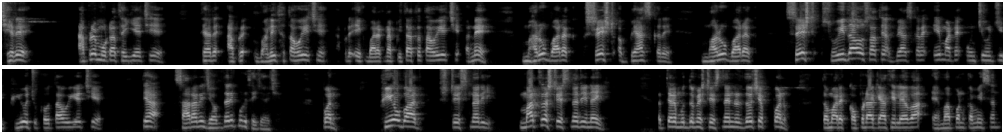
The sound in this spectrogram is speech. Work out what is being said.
જ્યારે આપણે મોટા થઈએ છીએ, ત્યારે આપણે વાલી થતા હોઈએ છીએ, આપણે એક બાળકના પિતા થતા હોઈએ છીએ અને મારું બાળક શ્રેષ્ઠ અભ્યાસ કરે, મારું બાળક શ્રેષ્ઠ સુવિધાઓ સાથે અભ્યાસ કરે એ માટે ઊંચી ઊંચી ફીઓ ચૂકવતા હોઈએ છીએ, ત્યાં સારાની જવાબદારી પૂરી થઈ જાય છે. પણ ફીઓ બાદ સ્ટેશનરી, માત્ર સ્ટેશનરી નહીં, અત્યારે મુદ્દો મેં સ્ટેશનરી લીધો છે, પણ તમારે કપડાં ક્યાંથી લેવા, એમાં પણ કમિશન?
